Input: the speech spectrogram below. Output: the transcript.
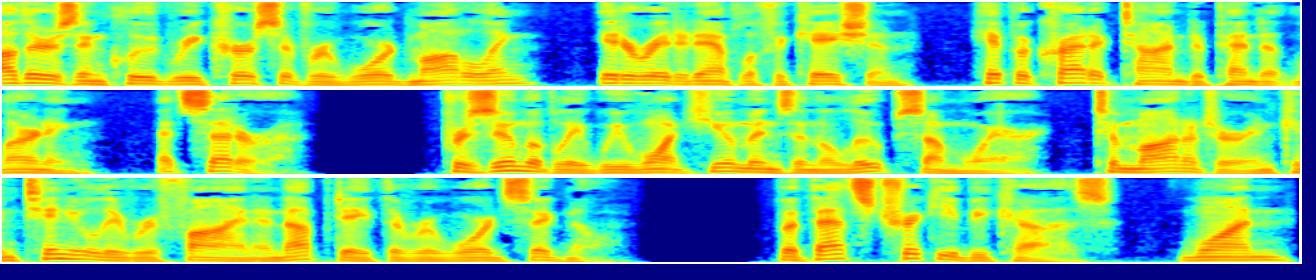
others include recursive reward modeling, iterated amplification, Hippocratic time dependent learning, etc. Presumably, we want humans in the loop somewhere, to monitor and continually refine and update the reward signal. But that's tricky because, 1.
